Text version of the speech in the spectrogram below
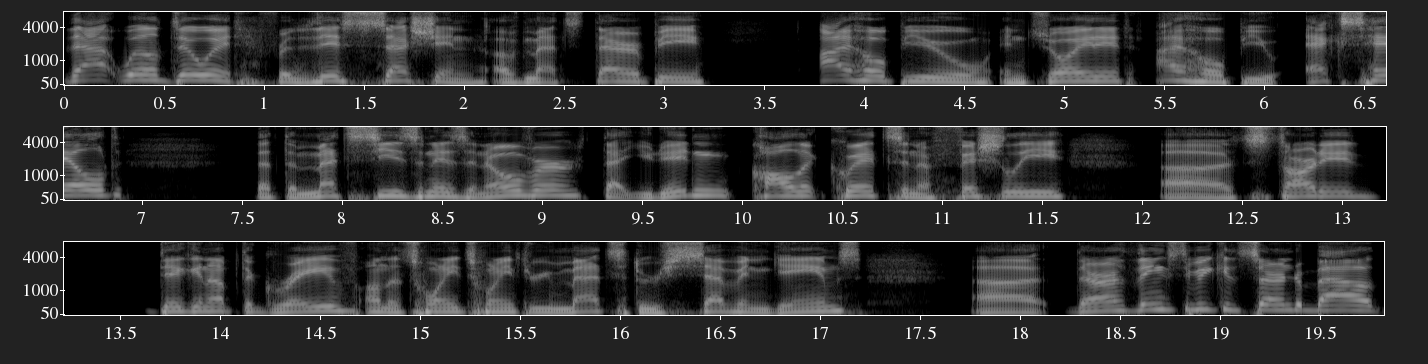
that will do it for this session of Mets Therapy. I hope you enjoyed it. I hope you exhaled that the Mets season isn't over, that you didn't call it quits and officially uh, started digging up the grave on the 2023 Mets through seven games. Uh, there are things to be concerned about.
